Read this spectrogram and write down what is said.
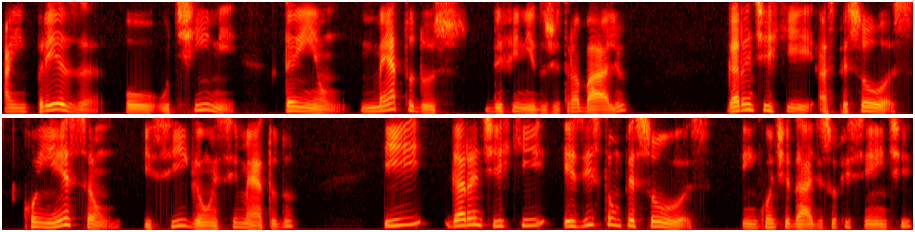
a empresa ou o time tenham métodos definidos de trabalho, garantir que as pessoas conheçam e sigam esse método e garantir que existam pessoas em quantidade suficiente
